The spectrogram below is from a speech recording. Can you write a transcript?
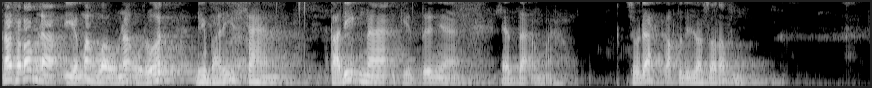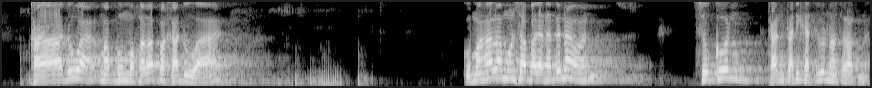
nah sababna ieu mah wauna urut di barisan. Tadi na kitunya eta mah. Sudah? Waktu di zasorof kedua mafhum mukhalafah kedua kumaha lamun sabadana teh naon? Sukun. Kan tadi katilu naon syaratna?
